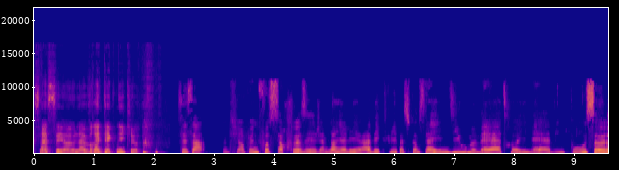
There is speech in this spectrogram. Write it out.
ça, c'est euh, la vraie technique. C'est ça. Je suis un peu une fausse surfeuse et j'aime bien y aller avec lui parce que comme ça, il me dit où me mettre, euh, il m'aide, il me pousse. Euh.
